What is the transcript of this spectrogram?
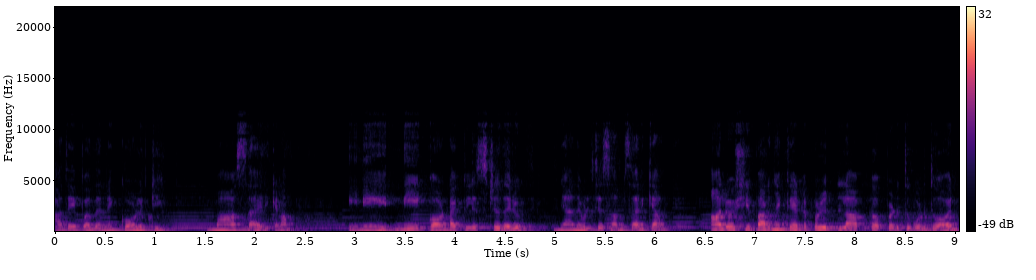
അതേപോലെ തന്നെ ക്വാളിറ്റി മാസ് ആയിരിക്കണം ഇനി നീ കോണ്ടാക്ട് ലിസ്റ്റ് തരൂ. ഞാൻ വിളിച്ച് സംസാരിക്കാം. ആലോഷി പറഞ്ഞു കേട്ടപ്പോൾ ലാപ്ടോപ്പ് എടുത്തു കൊടുത്തു അവൻ.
